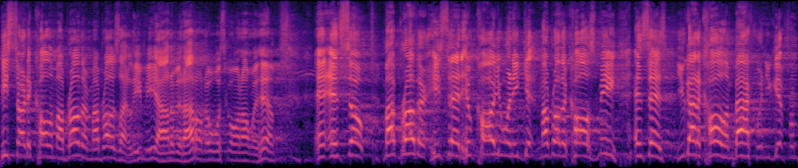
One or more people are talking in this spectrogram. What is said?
he started calling my brother. And my brother's like, leave me out of it. I don't know what's going on with him. And, and, so my brother, he said he'll call you when he get. My brother calls me and says you got to call him back when you get from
